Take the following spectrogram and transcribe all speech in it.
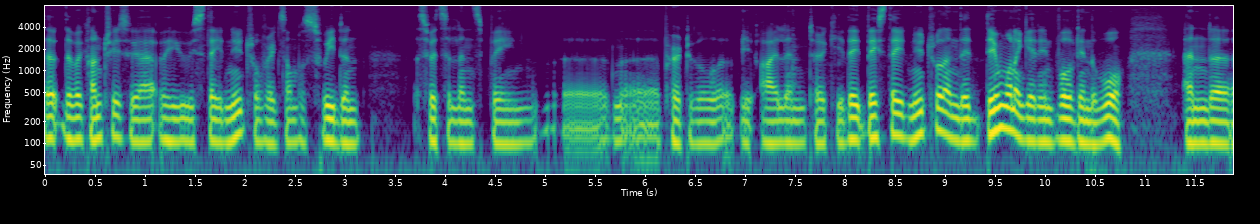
There, there were countries who uh, who stayed neutral. For example, Sweden, Switzerland, Spain, uh, uh, Portugal, uh, the Ireland, Turkey. They they stayed neutral and they didn't want to get involved in the war. And uh,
